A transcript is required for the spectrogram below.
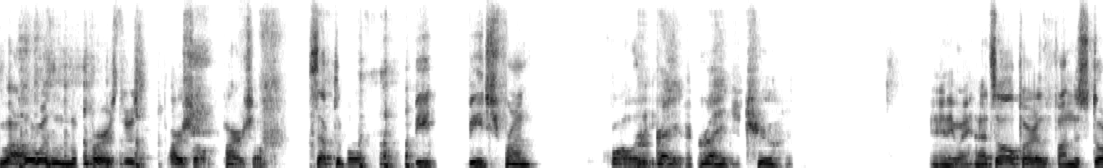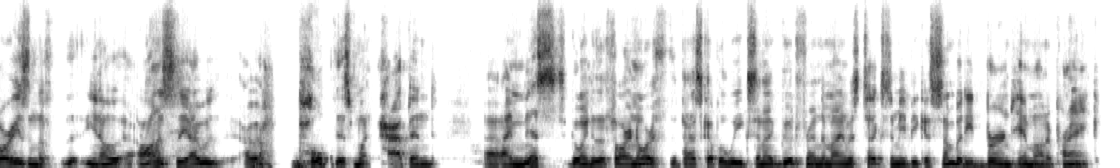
well, there wasn't the first. There's partial, partial, acceptable. Beach beachfront quality. Right, right, true. Anyway, that's all part of the fun. The stories and the, the you know, honestly, I was I hope this went happened. Uh, I missed going to the far north the past couple of weeks, and a good friend of mine was texting me because somebody burned him on a prank,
